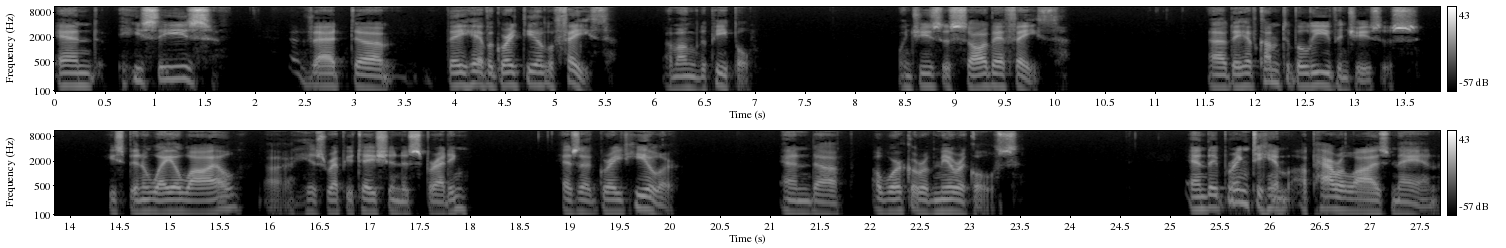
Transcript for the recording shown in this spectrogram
and he sees that uh, they have a great deal of faith among the people. When Jesus saw their faith, uh, they have come to believe in Jesus. He's been away a while. Uh, his reputation is spreading as a great healer and uh, a worker of miracles. And they bring to him a paralyzed man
